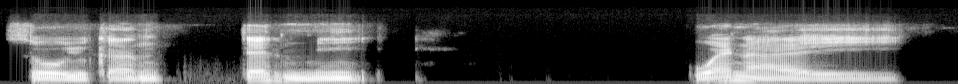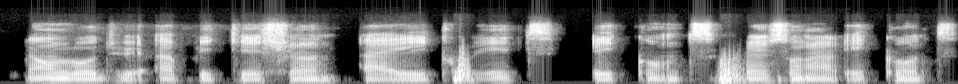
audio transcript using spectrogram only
So you can tell me when I download the application, I create account, personal account.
